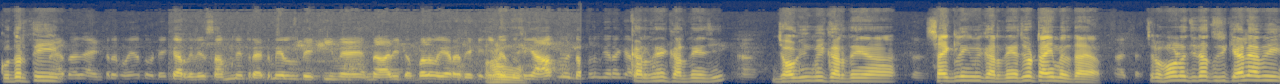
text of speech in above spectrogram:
ਕੁਦਰਤੀ ਮੈਂ ਤਾਂ ਐਂਟਰ ਹੋਇਆ ਤੁਹਾਡੇ ਘਰ ਦੇ ਵਿੱਚ ਸਾਹਮਣੇ ਟ੍ਰੈਡਮਿਲ ਦੇਖੀ ਮੈਂ ਨਾਲ ਹੀ ਡੰਬਲ ਵਗੈਰਾ ਦੇਖੇ ਜਿਵੇਂ ਤੁਸੀਂ ਆਪ ਡੰਬਲ ਵਗੈਰਾ ਕਰਦੇ ਕਰਦੇ ਆ ਕਰਦੇ ਆ ਜੀ। ਜੋਗਿੰਗ ਵੀ ਕਰਦੇ ਆ ਸਾਈਕਲਿੰਗ ਵੀ ਕਰਦੇ ਆ ਜੋ ਟਾਈਮ ਮਿਲਦਾ ਆ। ਚਲੋ ਹੁਣ ਜਿੱਦਾਂ ਤੁਸੀਂ ਕਹਿ ਲਿਆ ਵੀ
